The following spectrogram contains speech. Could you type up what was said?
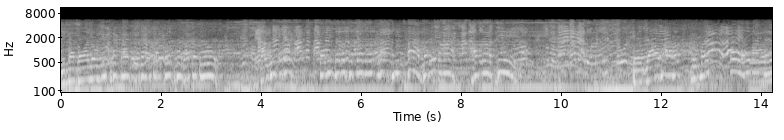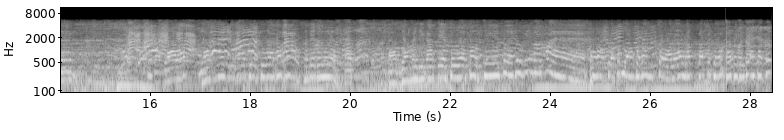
ยิงกากรลงนี้พุ่งเข้าไปแล้วอาจารย์ต้นผู้พักประตูกาวินครับกาวินธนสุจนนท์ครับทีมชาติวันนี้มาทำหน้าที่เปิดยาวมากครับถึงไหมโอ้โหมาเต็มยาวครับยังไม่มีการเปลี่ยนตัวครับทาสเปนเดอร์ครับยังไม่มีการเปลี่ยนตัวเจ้าเจเปิดลูกนี้มาแปะเพราะว่าตัวทดลองมานั่งจอแล้วครับรับทุกคนไปอยู่ที่อาจารย์ต้น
